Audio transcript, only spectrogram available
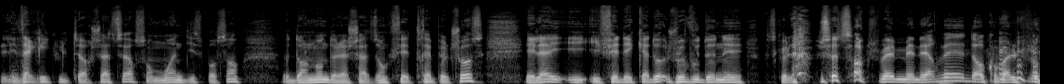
Les agriculteurs chasseurs sont moins de 10% dans le monde de la chasse. Donc c'est très peu de choses. Et là, il, fait des cadeaux. Je vais vous donner, parce que là, je sens que je vais m'énerver, donc on va le jouer.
